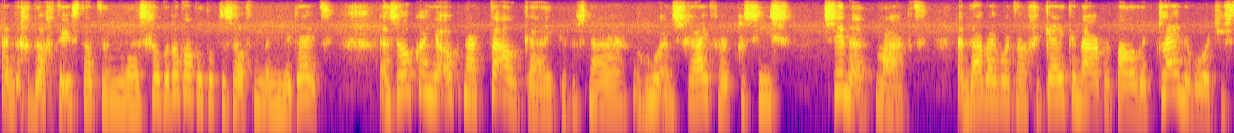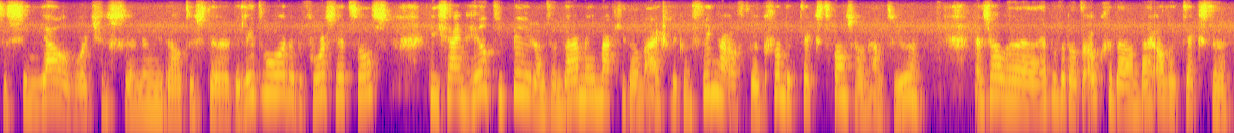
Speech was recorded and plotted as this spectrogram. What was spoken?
En de gedachte is dat een eh, schilder dat altijd op dezelfde manier deed. En zo kan je ook naar taal kijken. Dus naar hoe een schrijver precies zinnen maakt. En daarbij wordt dan gekeken naar bepaalde kleine woordjes, de signaalwoordjes uh, noem je dat. Dus de, de lidwoorden, de voorzetsels, die zijn heel typerend. En daarmee maak je dan eigenlijk een vingerafdruk van de tekst van zo'n auteur. En zo uh, hebben we dat ook gedaan bij alle teksten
